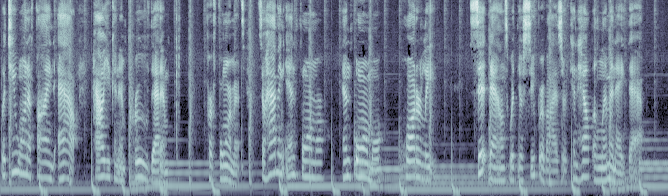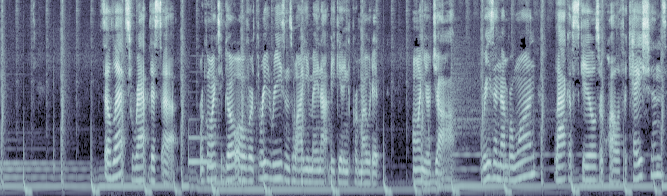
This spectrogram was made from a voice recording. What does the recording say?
but you want to find out how you can improve that performance. So having informal informal quarterly sit downs with your supervisor can help eliminate that. So let's wrap this up. We're going to go over three reasons why you may not be getting promoted on your job. Reason number one lack of skills or qualifications.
